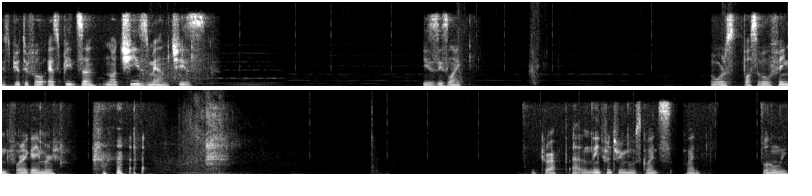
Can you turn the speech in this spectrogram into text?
as beautiful as pizza, not cheese, man. Cheese. Cheese is like the worst possible thing for a gamer. Crap, and infantry moves quite quite slowly.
